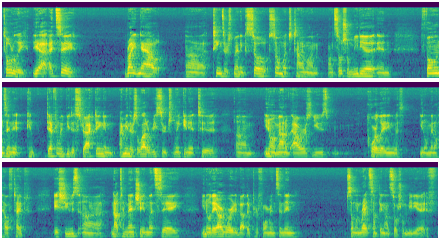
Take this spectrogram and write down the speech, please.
Totally. Yeah, I'd say right now uh, teens are spending so so much time on on social media and phones, and it can definitely be distracting. And I mean, there's a lot of research linking it to um, you know amount of hours used, correlating with you know mental health type issues. Uh, not to mention, let's say you know they are worried about their performance, and then someone writes something on social media. If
